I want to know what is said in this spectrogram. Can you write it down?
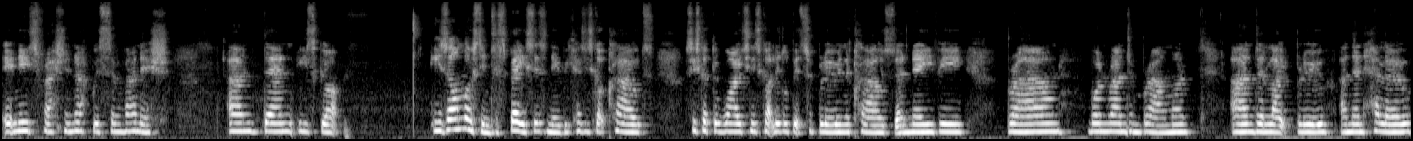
it needs freshening up with some vanish. And then he's got, he's almost into space, isn't he? Because he's got clouds. So he's got the white and he's got little bits of blue in the clouds, and navy, brown, one random brown one, and a light blue, and then hello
